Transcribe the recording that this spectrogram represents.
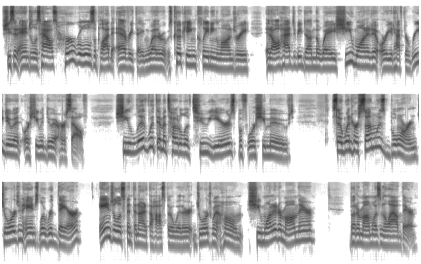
She said Angela's house, her rules applied to everything, whether it was cooking, cleaning, laundry. It all had to be done the way she wanted it, or you'd have to redo it, or she would do it herself. She lived with them a total of two years before she moved. So when her son was born, George and Angela were there. Angela spent the night at the hospital with her. George went home. She wanted her mom there, but her mom wasn't allowed there.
